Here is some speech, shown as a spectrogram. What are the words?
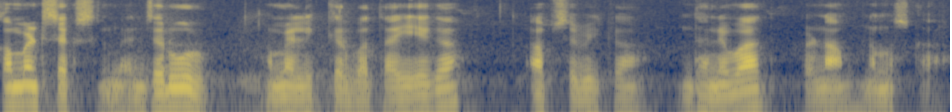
कमेंट सेक्शन में ज़रूर हमें लिख कर बताइएगा। आप सभी का धन्यवाद, प्रणाम, नमस्कार।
